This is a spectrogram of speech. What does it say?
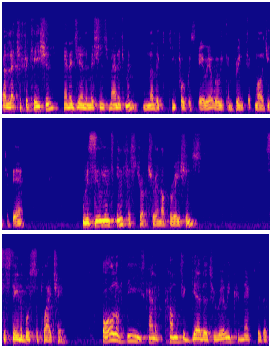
Electrification, energy and emissions management, another key focus area where we can bring technology to bear. Resilient infrastructure and operations, sustainable supply chain. All of these kind of come together to really connect with a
